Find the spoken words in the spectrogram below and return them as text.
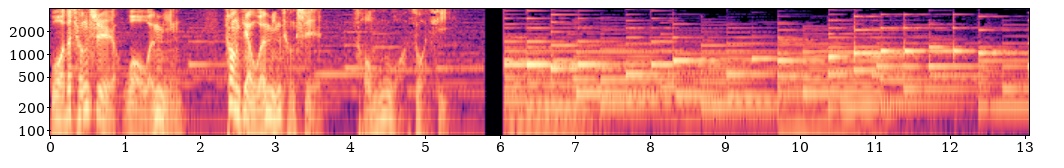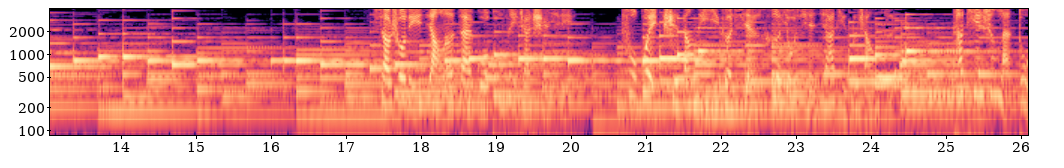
我的城市我文明，创建文明城市从我做起。小说里讲了，在国共内战时期，富贵是当地一个显赫有钱家庭的长子，他天生懒惰，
